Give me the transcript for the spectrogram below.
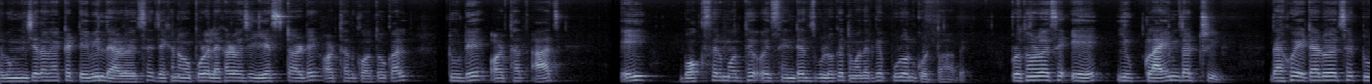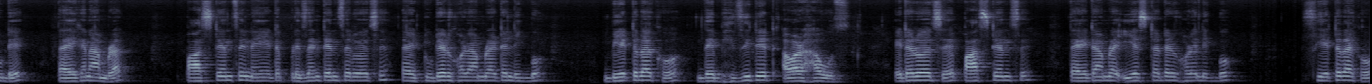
এবং নিচে দেখো একটা টেবিল দেওয়া রয়েছে, যেখানে ওপরে লেখা রয়েছে ইয়েস্টারডে অর্থাৎ গতকাল টুডে অর্থাৎ আজ। এই বক্সের মধ্যে ওই সেন্টেন্সগুলোকে তোমাদেরকে পূরণ করতে হবে। প্রথম রয়েছে A you climb the tree দেখো এটা রয়েছে টুডে তাই এখানে আমরা পাস্ট টেন্সে নেই, এটা প্রেজেন্ট টেন্সে রয়েছে, তাই টুডের ঘরে আমরা এটা লিখব। বিয়েটা দেখো দে ভিজিটেড আওয়ার হাউস এটা রয়েছে পাস্ট টেন্সে তাই এটা আমরা ইয়েস্টারডের ঘরে লিখব। সি এটা দেখো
